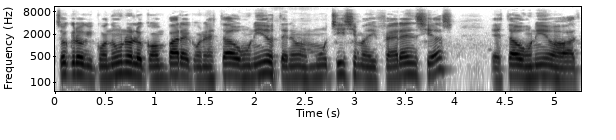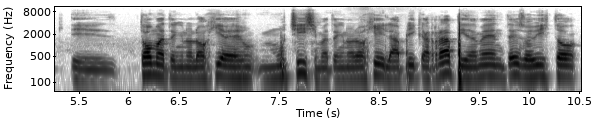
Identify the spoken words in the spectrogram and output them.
Yo creo que cuando uno lo compara con Estados Unidos tenemos muchísimas diferencias. Estados Unidos eh, toma tecnología, es muchísima tecnología y la aplica rápidamente. Yo he visto,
